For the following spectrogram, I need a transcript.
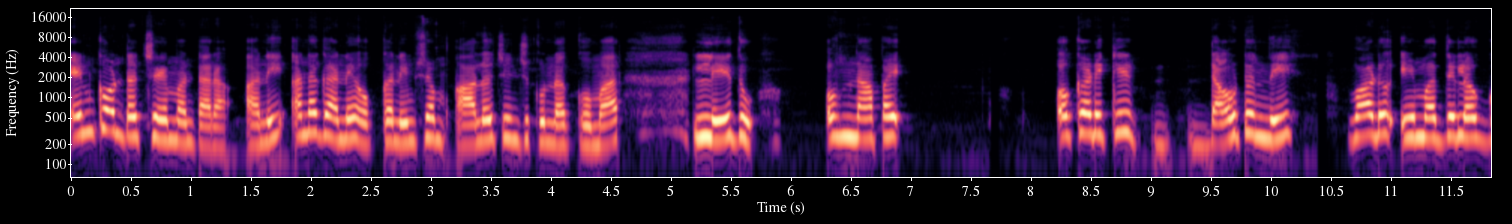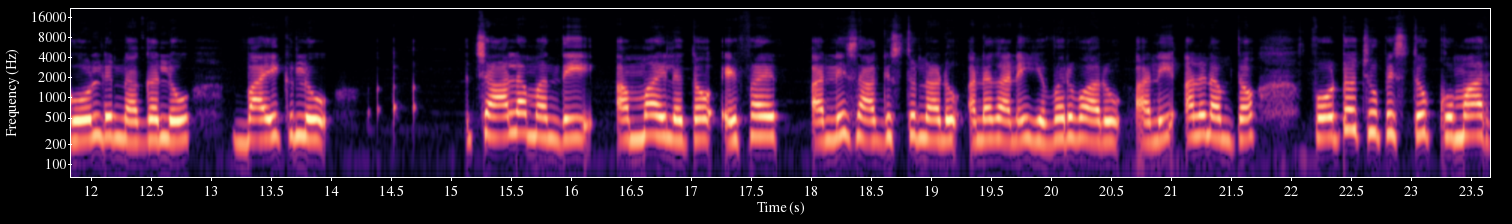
ఎన్కౌంటర్ చేయమంటారా? అని అనగానే ఒక్క నిమిషం ఆలోచించుకున్న కుమార్ లేదు నాపై ఒకడికి డౌట్ ఉంది. వాడు ఈ మధ్యలో గోల్డ్ నగలు బైకులు చాలామంది అమ్మాయిలతో ఎఫ్ఐఆర్ అన్నీ సాగిస్తున్నాడు అనగానే ఎవరు వారు అని అనడంతో ఫోటో చూపిస్తూ కుమార్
